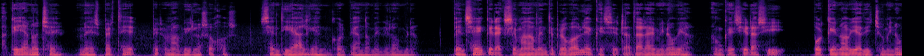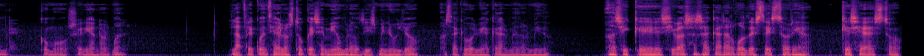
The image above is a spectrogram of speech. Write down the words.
Aquella noche me desperté, pero no abrí los ojos. Sentí a alguien golpeándome en el hombro. Pensé que era extremadamente probable que se tratara de mi novia, aunque si era así, ¿por qué no había dicho mi nombre? Como sería normal. La frecuencia de los toques en mi hombro disminuyó hasta que volví a quedarme dormido. Así que si vas a sacar algo de esta historia, que sea esto,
